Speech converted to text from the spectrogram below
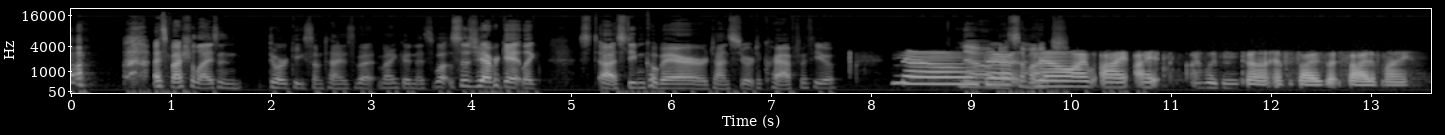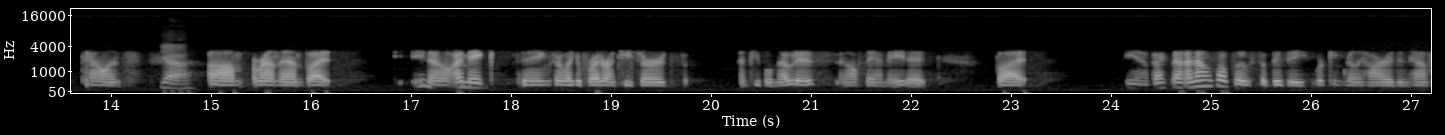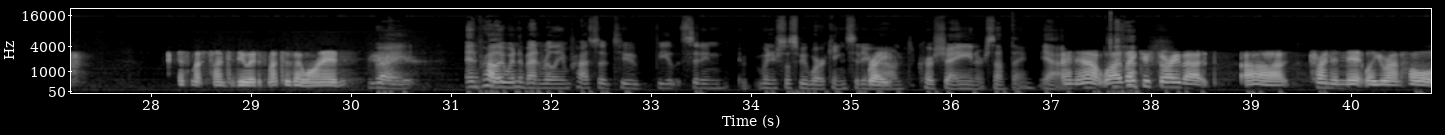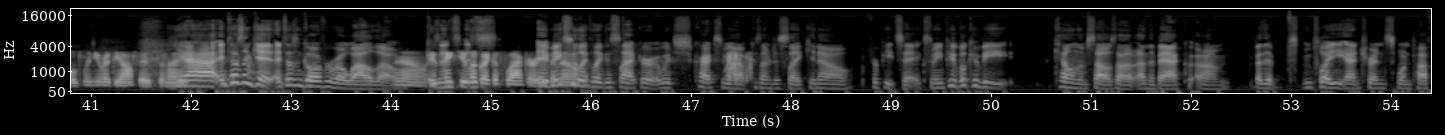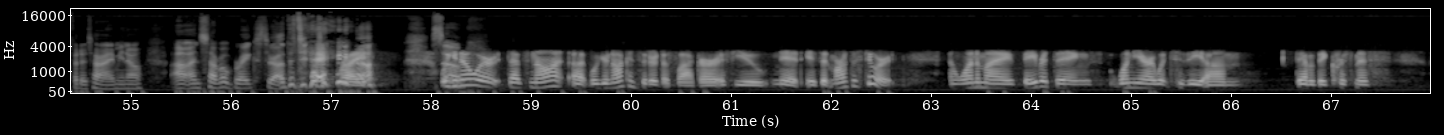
I specialize in dorky sometimes, but my goodness. Well, so did you ever get like uh, Stephen Colbert or Jon Stewart to craft with you? No, No, not so much. No, I, I, I, I wouldn't uh, emphasize that side of my talents Yeah. um, around them. But you know, I make things or like a embroider on T-shirts, and people notice, and I'll say I made it. But yeah, back then, and I was also so busy working really hard. I didn't have as much time to do it as much as I wanted. Right. And probably wouldn't have been really impressive to be sitting when you're supposed to be working, sitting Right. around crocheting or something. Yeah. I know. Well, I liked your story about uh, trying to knit while you were on hold when you were at the office, and I. Yeah, it doesn't get it doesn't go over real well though. No, it makes you look like a slacker. It makes though, you look like a slacker, which cracks me up because I'm just like, you know, for Pete's sakes. I mean, people can be killing themselves out on the back um, by the employee entrance, one puff at a time, you know, uh, on several breaks throughout the day. Right. know? So, Well, you know where that's not uh, where you're not considered a slacker if you knit is at Martha Stewart. And one of my favorite things, one year I went to the um they have a big Christmas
